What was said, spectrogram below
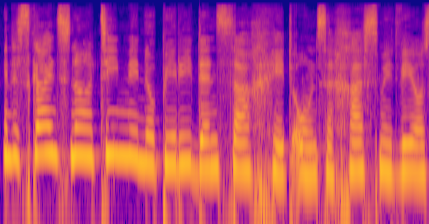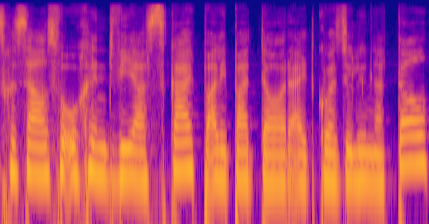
En dit skuins na 10 en op hierdie Dinsdag het ons 'n gas met wie ons gesels vanoggend via Skype alipad daar uit KwaZulu-Natal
